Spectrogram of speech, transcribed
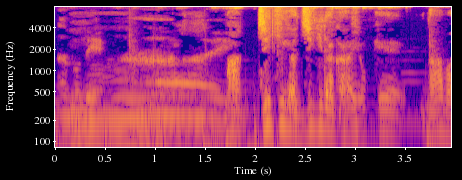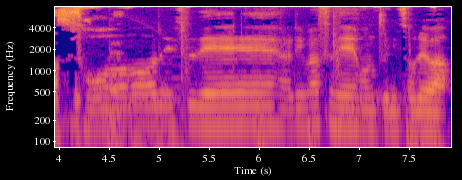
なので。まあ、時期が時期だから余計ナーバスですよね。そうですね。ありますね。本当にそれは。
